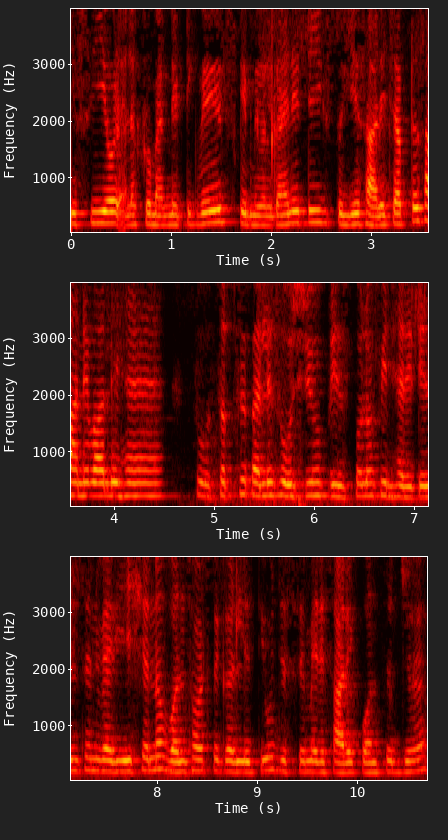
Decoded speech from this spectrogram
AC और इलेक्ट्रोमैग्नेटिक वेव्स केमिकल गाइनेटिक्स तो ये सारे चैप्टर्स आने वाले हैं। सो so, सबसे पहले सोच रही हूँ principle of inheritance and variation ना वन शॉट से कर लेती हूँ जिससे मेरे सारे कॉन्सेप्ट जो है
